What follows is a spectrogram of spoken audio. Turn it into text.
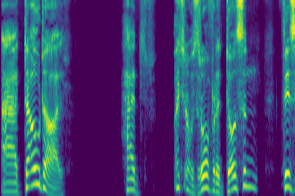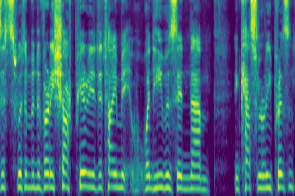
uh, Dowdall had, I don't know, was it over a dozen visits with him in a very short period of time when he was in um, in Castlerea prison?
